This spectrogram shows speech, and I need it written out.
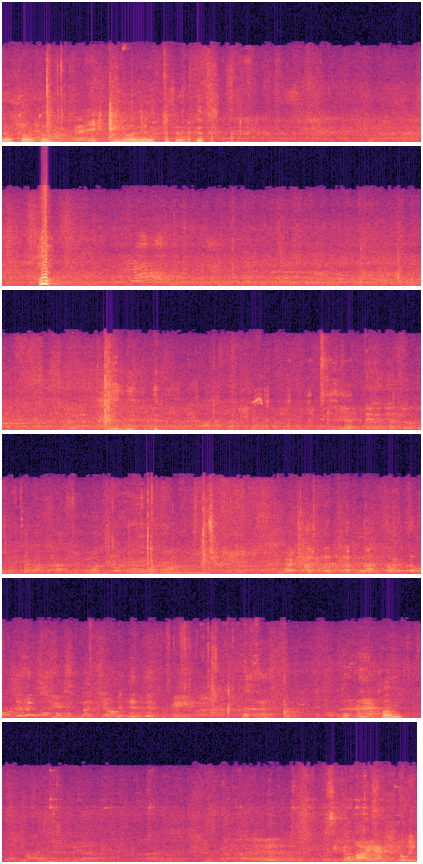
No, come, come. No, no. no, no. Come. Si kabayan ko eh.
